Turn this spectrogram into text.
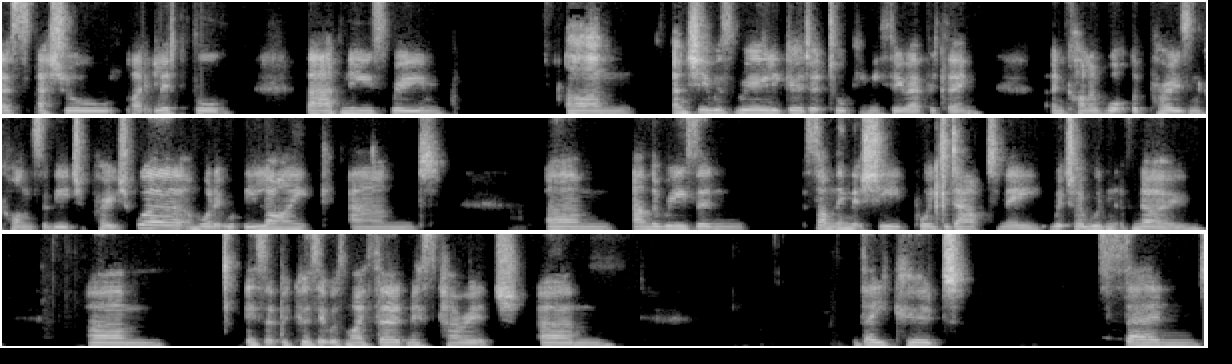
a special, like, little bad news room. Um, and she was really good at talking me through everything and kind of what the pros and cons of each approach were and what it would be like. And um, and the reason, something that she pointed out to me, which I wouldn't have known, um, is that because it was my third miscarriage, um, they could send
